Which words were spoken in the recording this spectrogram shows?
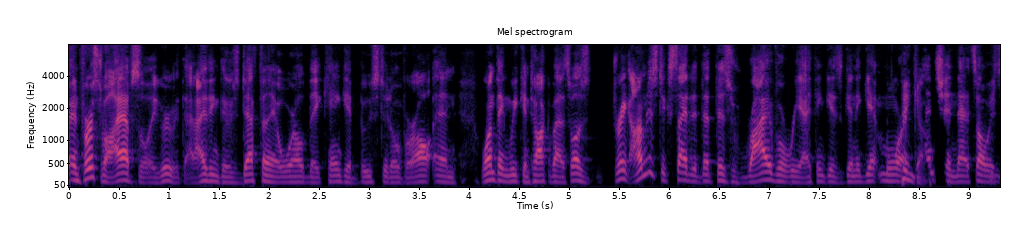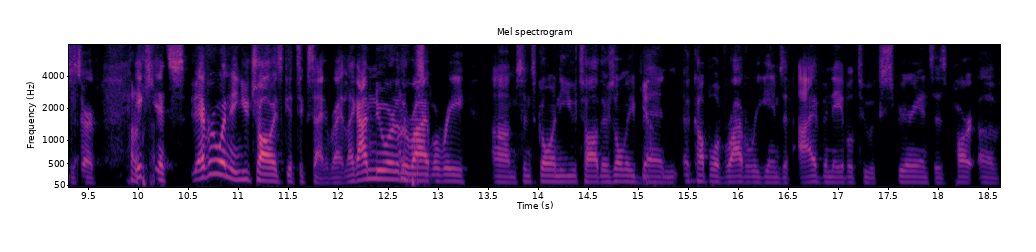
and first of all, I absolutely agree with that. I think there's definitely a world they can get boosted overall. And one thing we can talk about as well is Drake. I'm just excited that this rivalry, I think, is going to get more Bingo. attention than it's always Bingo. deserved. 100%. It gets everyone in Utah always gets excited, right? Like I'm newer to the 100%. rivalry um, since going to Utah. There's only been a couple of rivalry games that I've been able to experience as part of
